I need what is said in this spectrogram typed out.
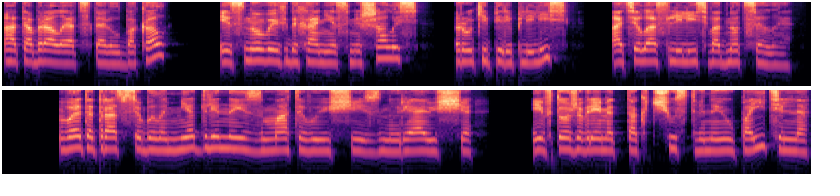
отобрал и отставил бокал, и снова их дыхание смешалось, руки переплелись, а тела слились в одно целое. В этот раз все было медленно, изматывающе, изнуряюще и в то же время так чувственно и упоительно,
